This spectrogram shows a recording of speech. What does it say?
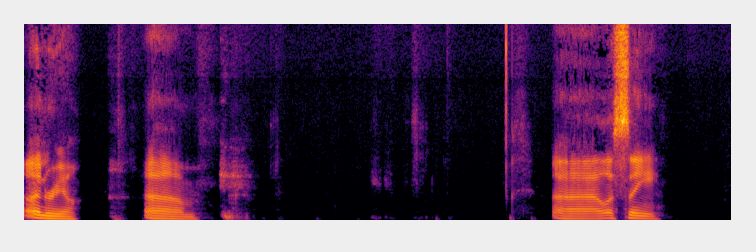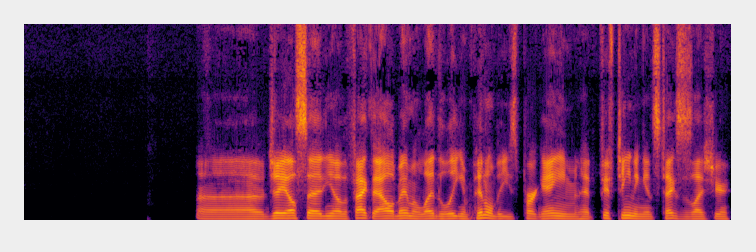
Unreal. Um. Uh, let's see. Uh, JL said, you know, the fact that Alabama led the league in penalties per game and had 15 against Texas last year, it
